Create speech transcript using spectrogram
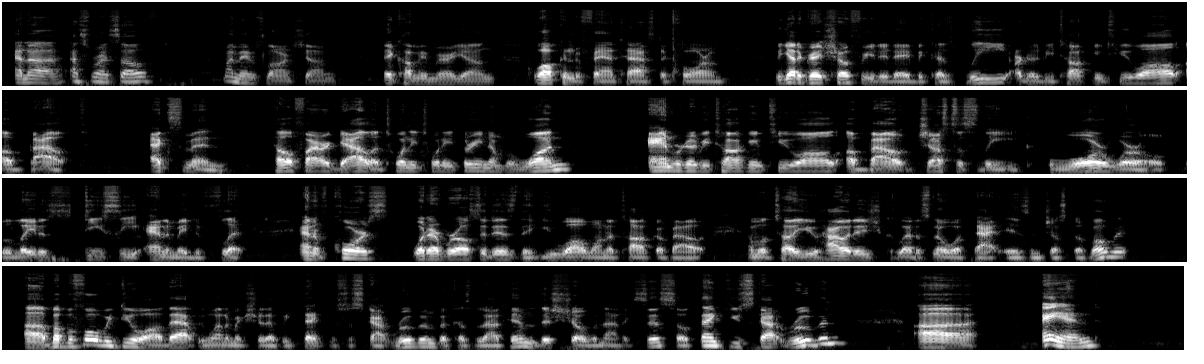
And uh, as for myself, my name is Lawrence Young. They call me Mary Young. Welcome to Fantastic Forum. We got a great show for you today because we are going to be talking to you all about X Men Hellfire Gala 2023, number one. And we're going to be talking to you all about Justice League War World, the latest DC animated flick. And of course, whatever else it is that you all want to talk about. And we'll tell you how it is. You can let us know what that is in just a moment. Uh, but before we do all that, we want to make sure that we thank Mr. Scott Rubin because without him, this show would not exist. So thank you, Scott Rubin. Uh, and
